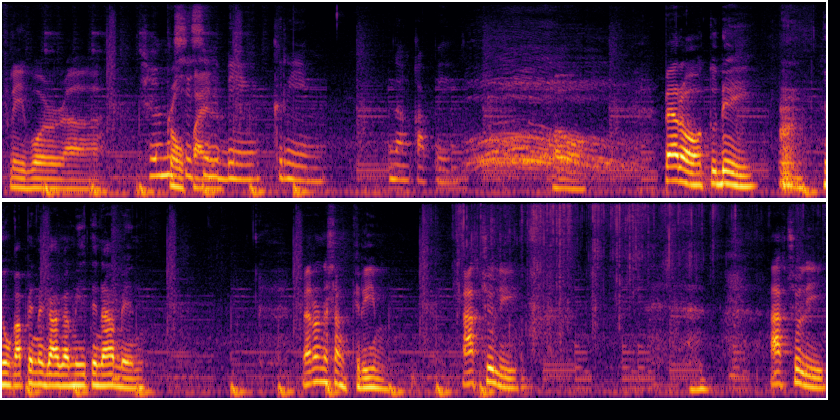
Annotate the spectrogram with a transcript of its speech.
flavor ah, Siya yung Profile. magsisilbing cream ng kape. Oo. Pero today, yung kape na gagamitin namin, meron na siyang cream. Actually, actually,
